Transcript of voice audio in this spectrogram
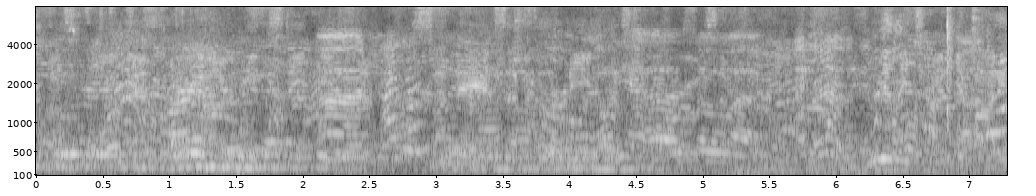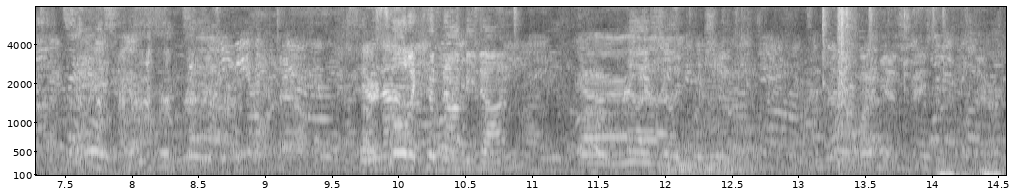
festival and we're going to be in the state uh, Sunday at 7.30 tomorrow. Really trying to get bodies on set. We're really trying to pull it out. I was told it could not be done. but We're really, really pushing. I really want to get as many people there.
